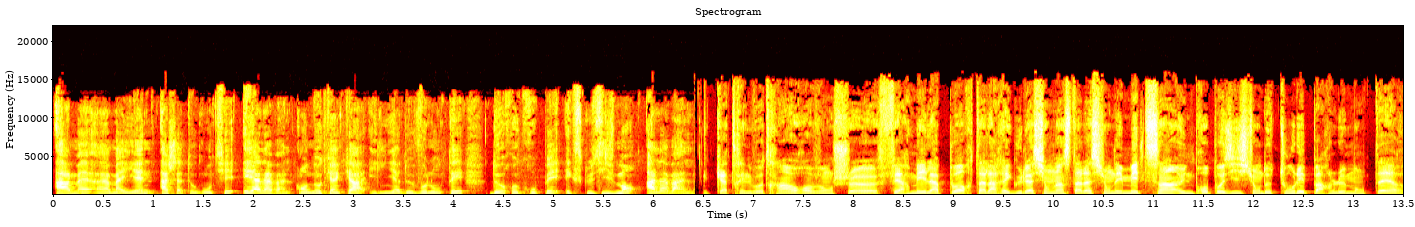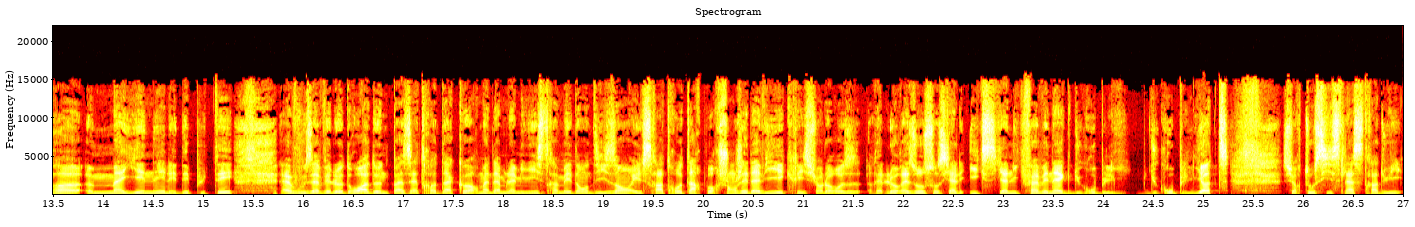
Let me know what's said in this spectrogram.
à, Mayenne, à Château-Gontier et à Laval. En aucun cas, il n'y a de volonté de regrouper exclusivement à Laval. Catherine Vautrin, en revanche, euh, fermer la porte à la régulation de l'installation des médecins, une proposition de tous les parlementaires mayennais, les députés. Vous avez le droit de ne pas être d'accord, Madame la Ministre, mais dans dix ans, il sera trop tard pour changer d'avis, écrit sur le, réseau social X Yannick Favenec du groupe, du groupe Lyot. Surtout si cela se traduit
